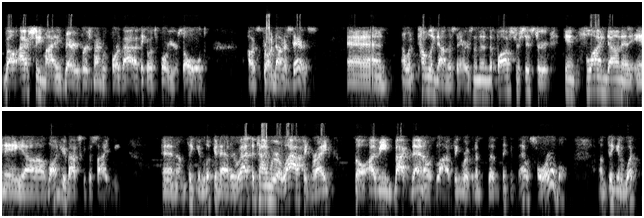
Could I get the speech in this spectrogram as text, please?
well, actually, my very first memory before that, I think I was four years old. I was thrown down the stairs, and I went tumbling down the stairs, and then the foster sister came flying down in, in a uh, laundry basket beside me. And I'm thinking, looking at her. At the time, we were laughing, right? So I mean, back then I was laughing, but I'm, I'm thinking that was horrible. I'm thinking what,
